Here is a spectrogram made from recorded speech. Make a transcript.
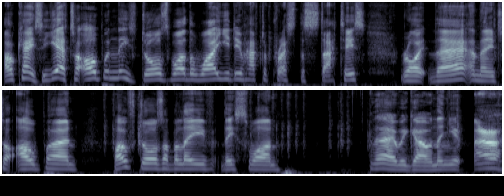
Okay, so yeah, to open these doors, by the way, you do have to press the status right there, and then it'll open both doors, I believe. This one there we go. And then you, uh,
